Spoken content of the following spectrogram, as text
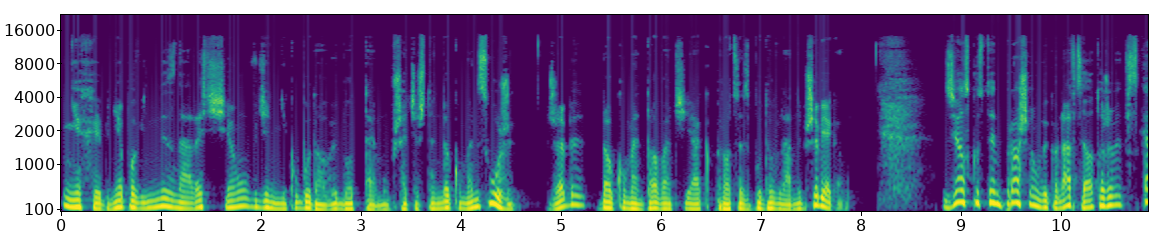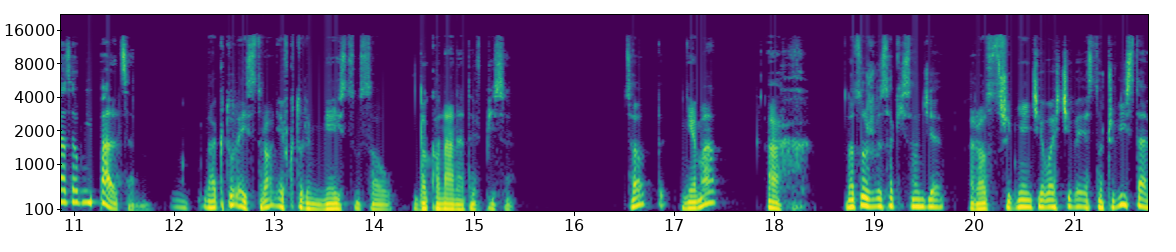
niechybnie powinny znaleźć się w dzienniku budowy, bo temu przecież ten dokument służy, żeby dokumentować, jak proces budowlany przebiegał. W związku z tym proszę wykonawcę o to, żeby wskazał mi palcem, na której stronie, w którym miejscu są dokonane te wpisy. Co? Nie ma? Ach, no cóż, wysoki sądzie, rozstrzygnięcie właściwe jest oczywiste.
